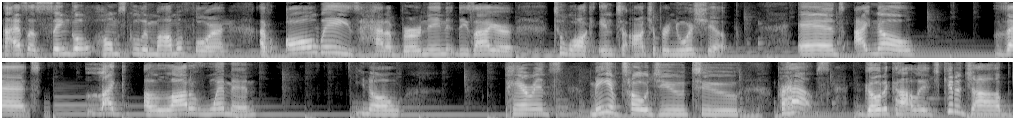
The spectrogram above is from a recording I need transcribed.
Now, as a single homeschooling mom of four, I've always had a burning desire to walk into entrepreneurship. And I know that, like a lot of women, you know, parents may have told you to perhaps go to college, get a job,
